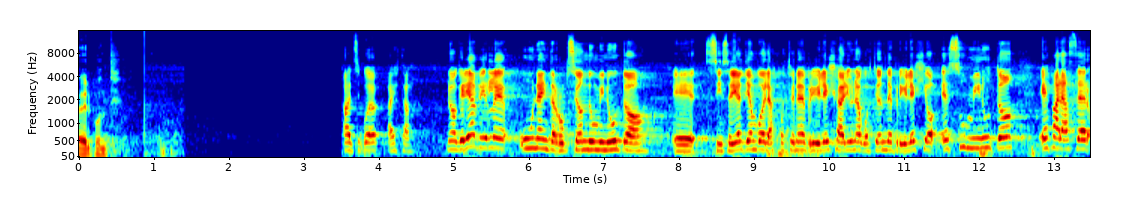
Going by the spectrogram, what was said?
del Ponte. Ah, sí puede- ahí está. No, quería pedirle una interrupción de un minuto. Eh, si sería el tiempo de las cuestiones de privilegio, haría una cuestión de privilegio. Es un minuto, es para hacer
